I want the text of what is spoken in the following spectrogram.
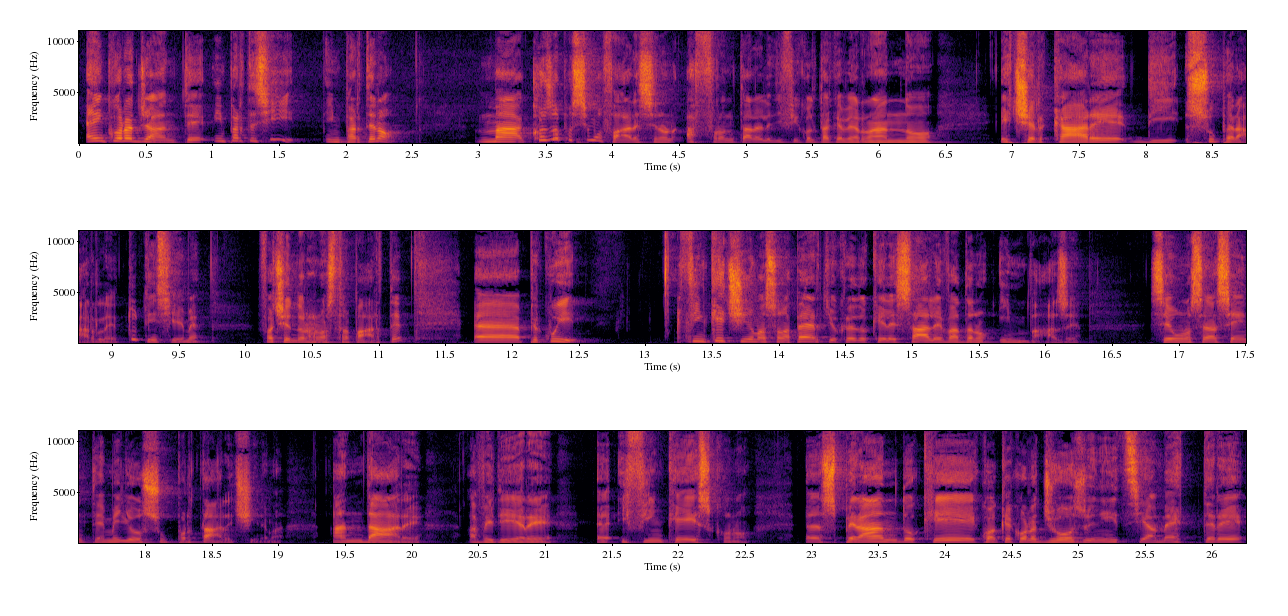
È incoraggiante? In parte sì, in parte no. Ma cosa possiamo fare se non affrontare le difficoltà che verranno e cercare di superarle tutti insieme, facendo la nostra parte? Eh, per cui, finché i cinema sono aperti, io credo che le sale vadano invase. Se uno se la sente, è meglio supportare il cinema, andare a vedere eh, i film che escono, eh, sperando che qualche coraggioso inizi a mettere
